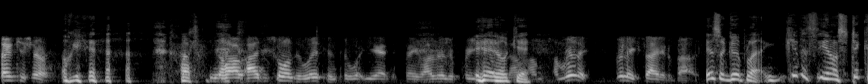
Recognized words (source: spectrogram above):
Thank you, sir. Okay. no, I, I, just wanted to listen to what you had to say. I really appreciate yeah, okay. it. I'm, I'm really really excited about it. It's a good plant. Give us, you know, stick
